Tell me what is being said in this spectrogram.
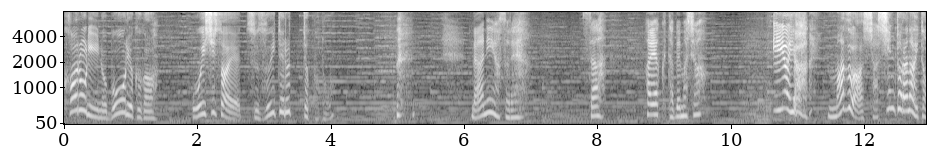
カロリーの暴力が美味しさへ続いてるってこと？何よそれ。さあ早く食べましょう。いやいやまずは写真撮らないと。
